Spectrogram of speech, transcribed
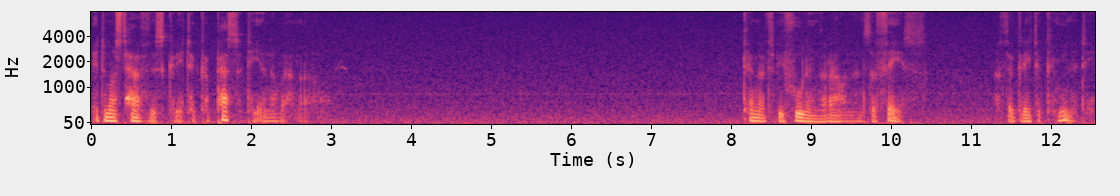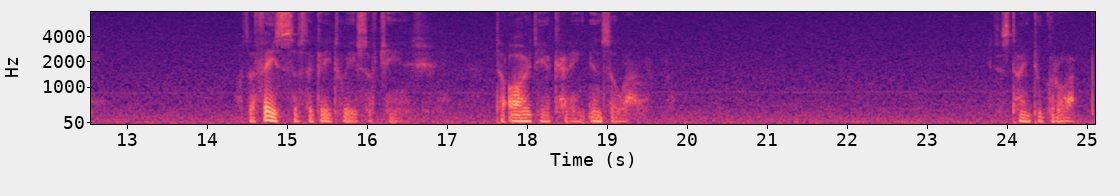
it must have this greater capacity and awareness. Cannot be fooling around in the face of the greater community or the face of the great waves of change that already occurring in the world. It is time to grow up.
